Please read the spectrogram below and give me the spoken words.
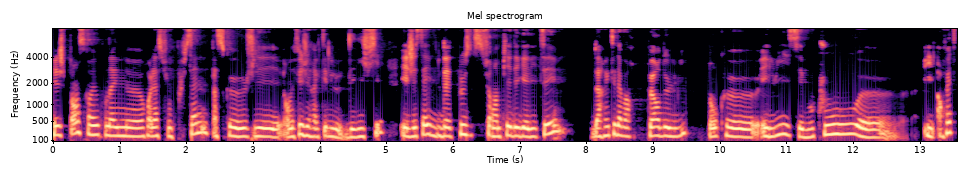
Et je pense quand même qu'on a une relation plus saine parce que j'ai, en effet, j'ai arrêté de le délifier. Et j'essaye d'être plus sur un pied d'égalité, d'arrêter d'avoir peur de lui. Donc, euh, et lui, c'est beaucoup. Euh, il, en fait,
